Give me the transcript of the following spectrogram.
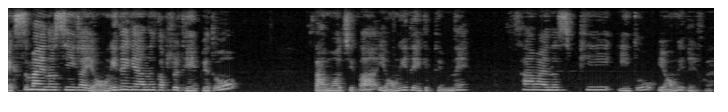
x-2가 0이 되게 하는 값을 대입해도 나머지가 0이 되기 때문에 4-p2도 0이 될 거야.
